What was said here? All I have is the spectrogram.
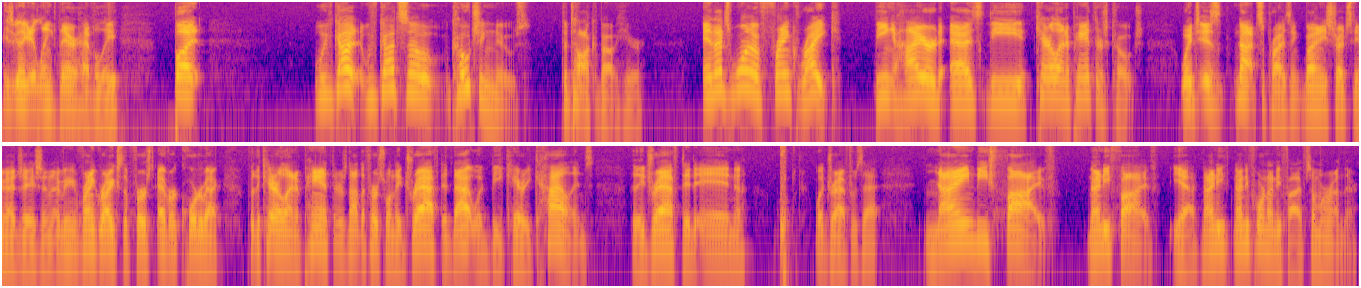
He's going to get linked there heavily. But we've got we've got some coaching news to talk about here. And that's one of Frank Reich being hired as the Carolina Panthers coach. which is not surprising by any stretch of the imagination. I mean, Frank Reich's the first ever quarterback for the Carolina Panthers, not the first one they drafted. That would be Kerry Collins, who they drafted in what draft was that? 95. 95. Yeah, 90, 94, 95, somewhere around there.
